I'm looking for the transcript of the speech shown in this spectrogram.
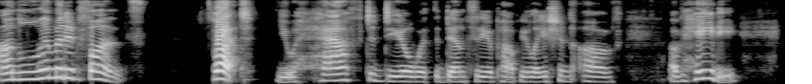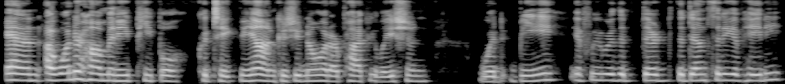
unlimited funds. But you have to deal with the density of population of, of Haiti. And I wonder how many people could take me on because you know what our population would be if we were the, the density of Haiti?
